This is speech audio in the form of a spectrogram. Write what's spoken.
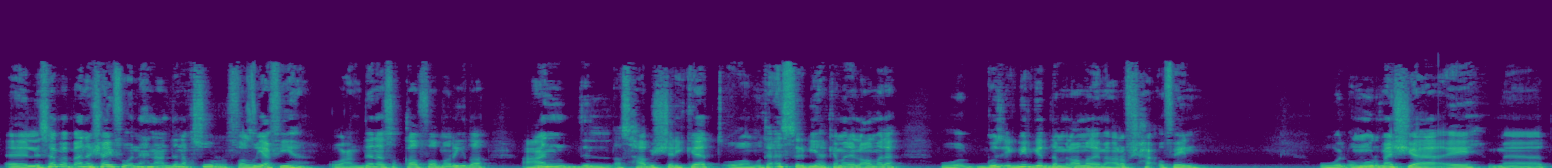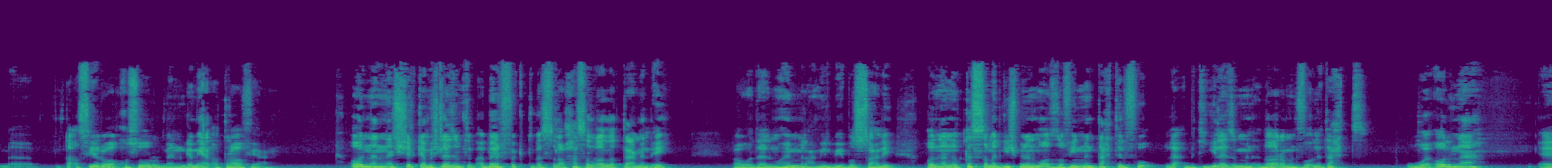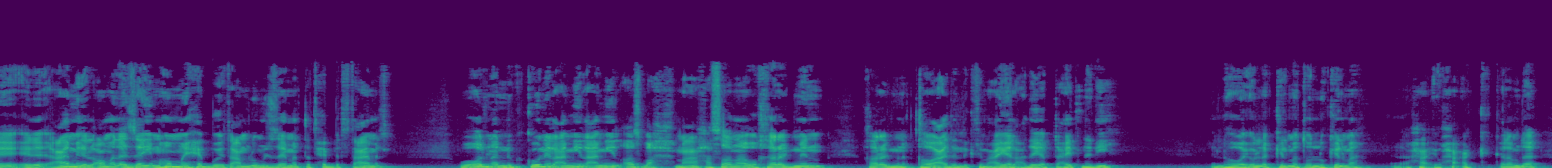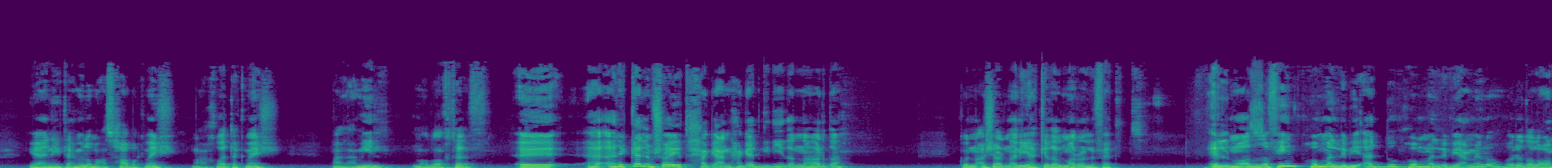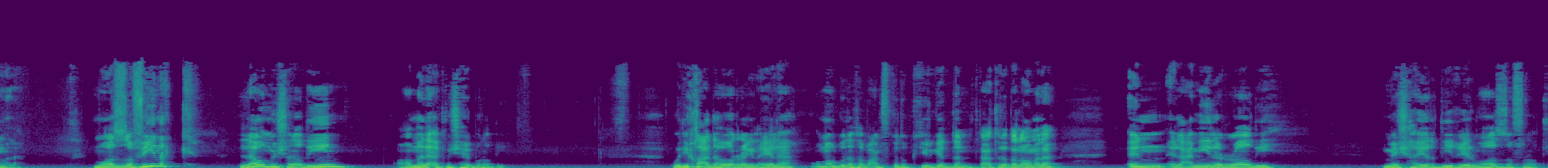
لسبب أنا شايفه إن إحنا عندنا قصور فظيع فيها. وعندنا ثقافة مريضة عند أصحاب الشركات ومتأثر بيها كمان العملاء وجزء كبير جدا من العملاء ما يعرفش حقه فين. والأمور ماشية إيه ما- تقصير وقصور من جميع الأطراف يعني. قلنا إن الشركة مش لازم تبقى بيرفكت بس لو حصل غلط تعمل إيه؟ هو ده المهم العميل بيبص عليه. قلنا إن القصة ما تجيش من الموظفين من تحت لفوق لا بتيجي لازم من إدارة من فوق لتحت. وقلنا عامل العملاء زي ما هم يحبوا يتعاملوا مش زي ما انت تحب تتعامل. وقلنا إن كون العميل عميل أصبح معاه حصانة وخرج من خرج من القواعد الاجتماعية العادية بتاعتنا دي اللي هو يقول لك كلمة تقول له كلمة حقي وحقك الكلام ده يعني تعمله مع أصحابك ماشي مع أخواتك ماشي مع العميل الموضوع اختلف. آه، هنتكلم شوية حاجة عن حاجات جديدة النهارده. كنا أشرنا ليها كده المرة اللي فاتت. الموظفين هم اللي بيأدوا هم اللي بيعملوا رضا العملاء. موظفينك لو مش راضيين عملائك مش هيبقوا راضيين. ودي قاعدة هو الراجل قايلها وموجودة طبعا في كتب كتير جدا بتاعت رضا العملاء إن العميل الراضي مش هيرضيه غير موظف راضي.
